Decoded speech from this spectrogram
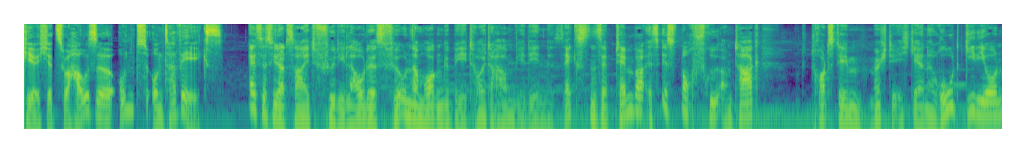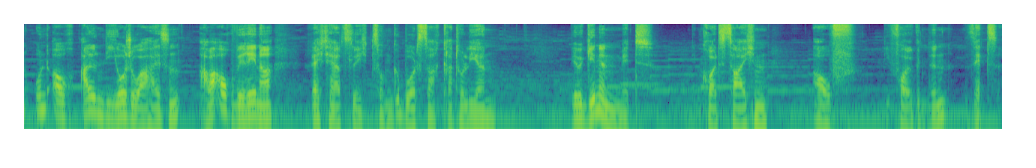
Kirche zu Hause und unterwegs. Es ist wieder Zeit für die Laudes, für unser Morgengebet. Heute haben wir den 6. September. Es ist noch früh am Tag und trotzdem möchte ich gerne Ruth, Gideon und auch allen, die Joshua heißen, aber auch Verena, recht herzlich zum Geburtstag gratulieren. Wir beginnen mit dem Kreuzzeichen auf die folgenden Sätze.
